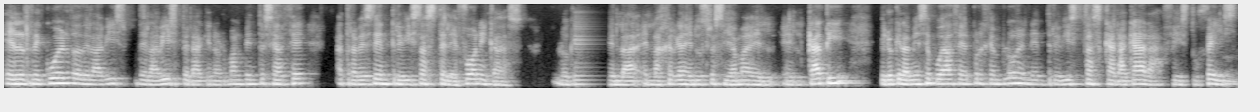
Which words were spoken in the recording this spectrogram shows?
el recuerdo de la, de la víspera, que normalmente se hace a través de entrevistas telefónicas lo que en la, en la, jerga de industria se llama el, el, CATI, pero que también se puede hacer, por ejemplo, en entrevistas cara a cara, face to face.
